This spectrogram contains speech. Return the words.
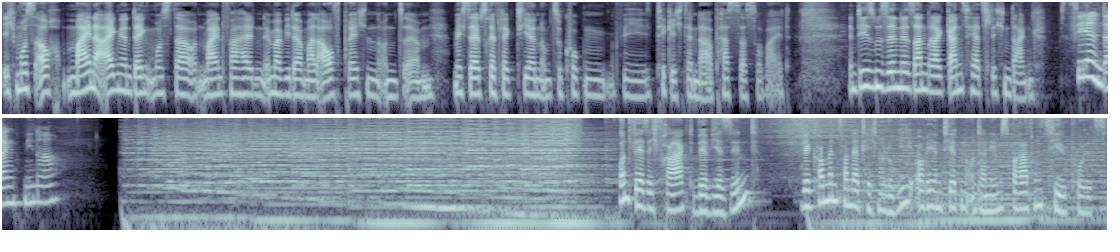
ich muss auch meine eigenen Denkmuster und mein Verhalten immer wieder mal aufbrechen und ähm, mich selbst reflektieren, um zu gucken, wie tick ich denn da, passt das soweit. In diesem Sinne, Sandra, ganz herzlichen Dank. Vielen Dank, Nina. Und wer sich fragt, wer wir sind, wir kommen von der technologieorientierten Unternehmensberatung Zielpuls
